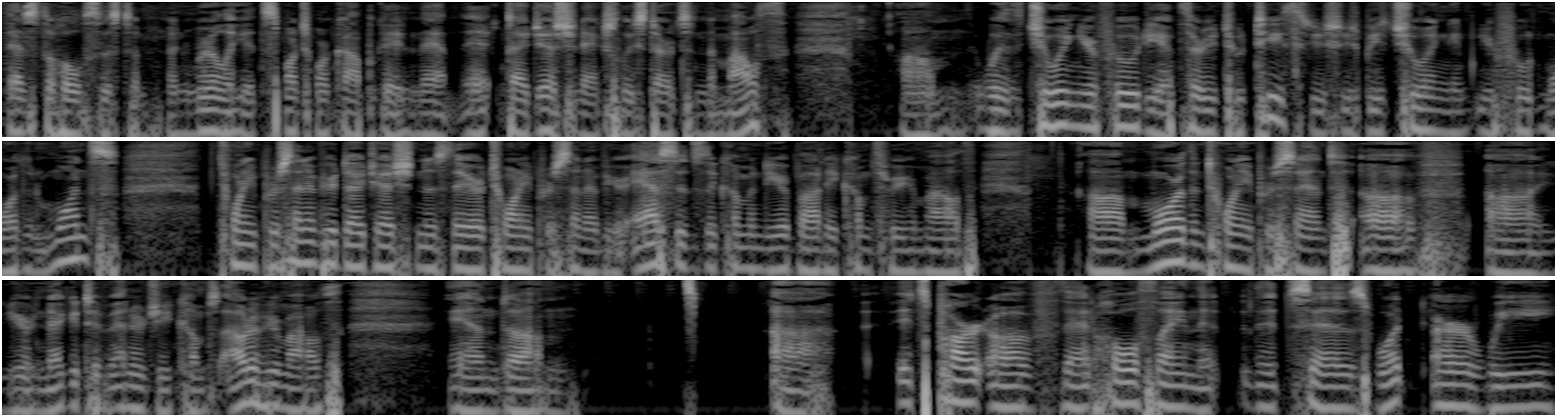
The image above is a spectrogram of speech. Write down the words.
that's the whole system. And really, it's much more complicated than that. Digestion actually starts in the mouth. Um, with chewing your food, you have 32 teeth. You should be chewing your food more than once. 20% of your digestion is there. 20% of your acids that come into your body come through your mouth. Um, more than 20% of uh, your negative energy comes out of your mouth, and um, uh, it's part of that whole thing that, that says what are we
